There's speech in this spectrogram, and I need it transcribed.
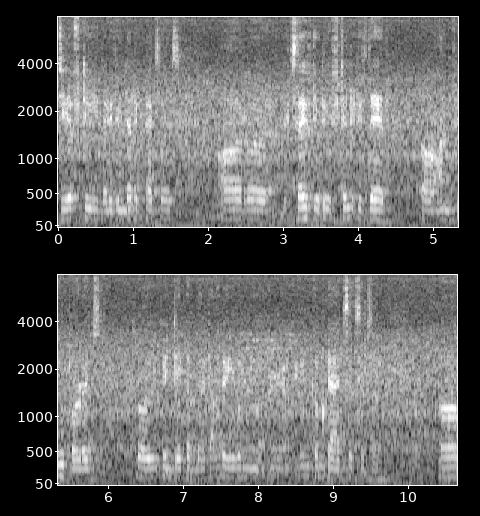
GST, that is indirect taxes, or uh, excise duty, still it is there uh, on few products. So you can take up that, or even uh, income tax, etc. Uh,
